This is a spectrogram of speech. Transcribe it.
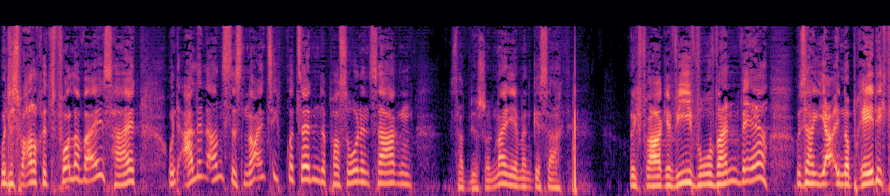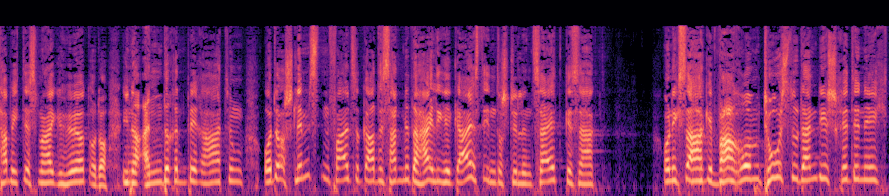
Und es war doch jetzt voller Weisheit. Und allen Ernstes, 90 Prozent der Personen sagen, das hat mir schon mal jemand gesagt. Und ich frage, wie, wo, wann, wer? Und sagen, ja, in der Predigt habe ich das mal gehört oder in einer anderen Beratung oder schlimmsten Fall sogar, das hat mir der Heilige Geist in der stillen Zeit gesagt. Und ich sage, warum tust du dann die Schritte nicht?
